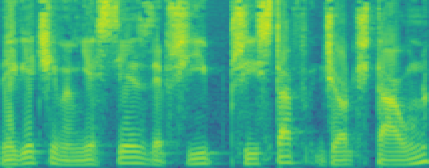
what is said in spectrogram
Největším městě je zde pří, přístav Georgetown,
